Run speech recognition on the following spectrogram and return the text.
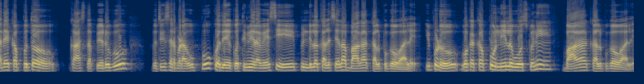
అదే కప్పుతో కాస్త పెరుగు రుచికి సరిపడా ఉప్పు కొద్దిగా కొత్తిమీర వేసి పిండిలో కలిసేలా బాగా కలుపుకోవాలి. ఇప్పుడు ఒక కప్పు నీళ్ళు పోసుకొని బాగా కలుపుకోవాలి.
